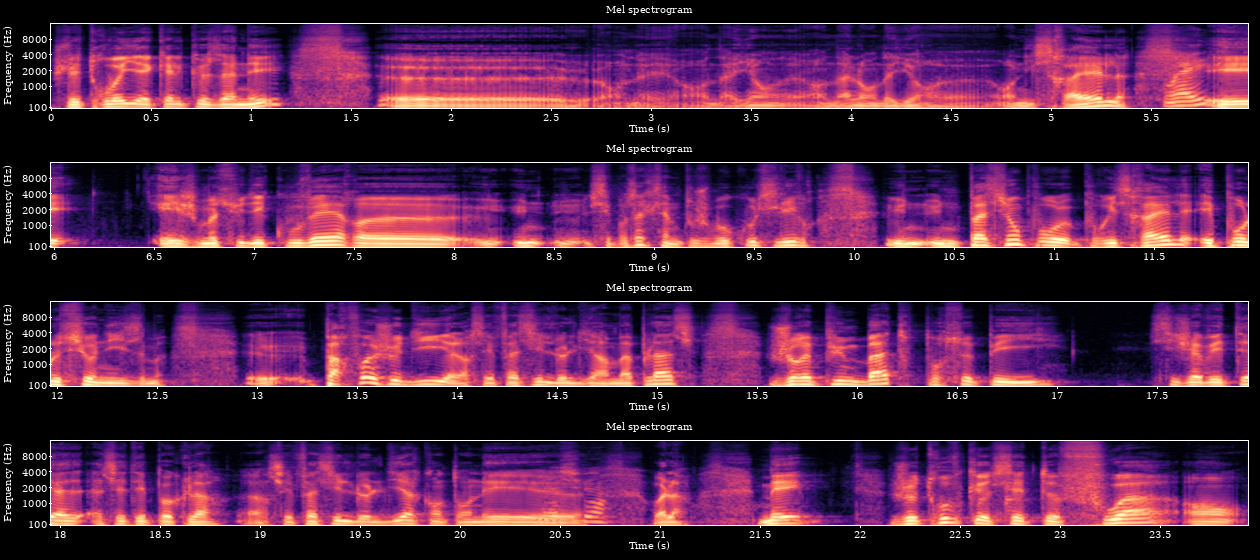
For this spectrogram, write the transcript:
Je l'ai trouvé il y a quelques années, euh, en, en allant, en allant d'ailleurs euh, en Israël, ouais. et, et je me suis découvert, euh, c'est pour ça que ça me touche beaucoup ce livre, une, une passion pour, pour Israël et pour le sionisme. Euh, parfois je dis, alors c'est facile de le dire à ma place, j'aurais pu me battre pour ce pays si j'avais été à, à cette époque-là. Alors c'est facile de le dire quand on est... Bien euh, sûr. voilà. Mais je trouve que cette foi en,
